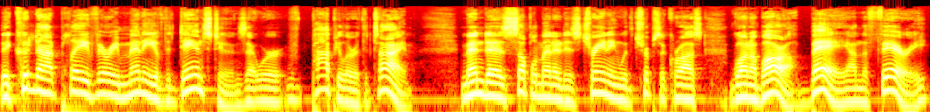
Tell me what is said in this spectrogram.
they could not play very many of the dance tunes that were popular at the time. Mendes supplemented his training with trips across Guanabara Bay on the ferry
